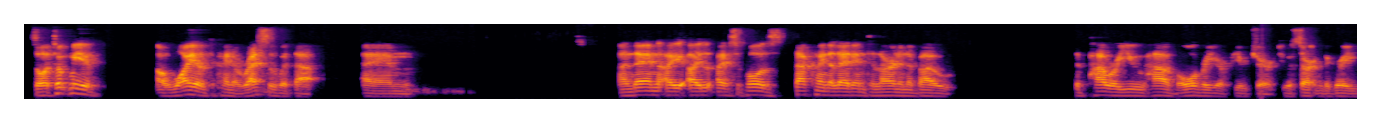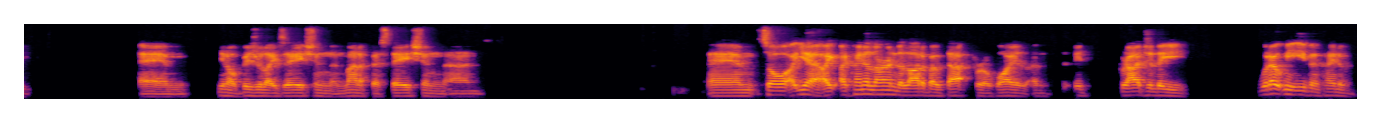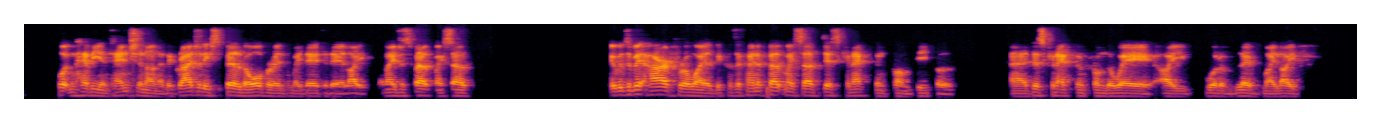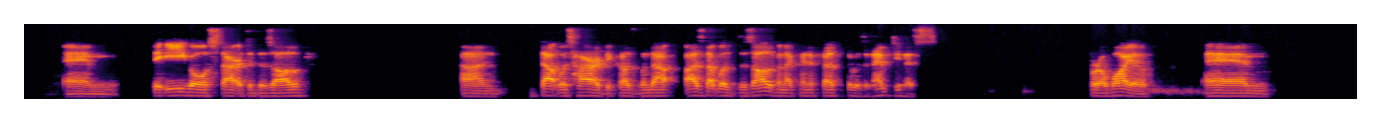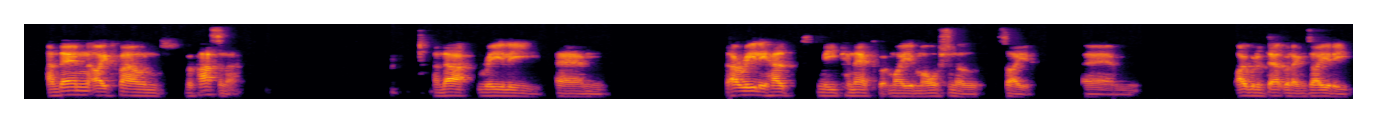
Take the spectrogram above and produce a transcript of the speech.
So it took me a, while to kind of wrestle with that. Um, and then I, I, I suppose that kind of led into learning about the power you have over your future to a certain degree. And, um, you know, visualization and manifestation and um, so uh, yeah, I, I kind of learned a lot about that for a while, and it gradually, without me even kind of putting heavy intention on it, it gradually spilled over into my day to day life, and I just felt myself. It was a bit hard for a while because I kind of felt myself disconnecting from people, uh, disconnecting from the way I would have lived my life. And um, the ego started to dissolve, and that was hard because when that as that was dissolving, I kind of felt there was an emptiness for a while. Um, and then I found Vipassana. And that really, um, that really helped me connect with my emotional side. Um, I would have dealt with anxiety,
